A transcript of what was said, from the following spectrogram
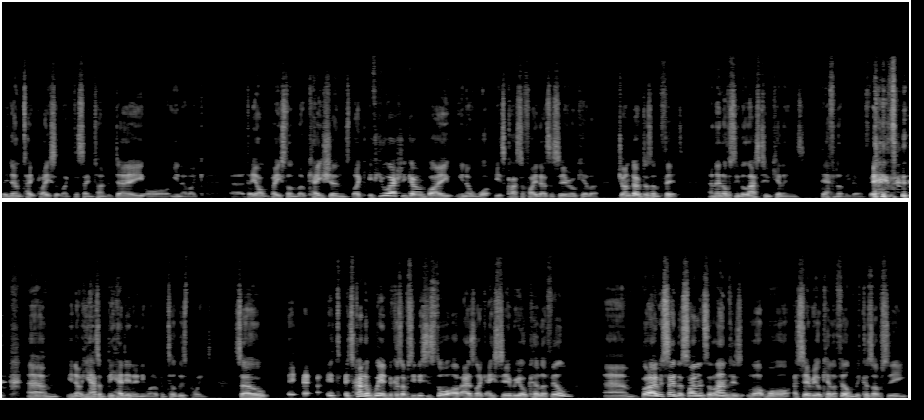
They don't take place at like the same time of day, or you know, like uh, they aren't based on locations. Like if you're actually going by, you know, what is classified as a serial killer, John Doe doesn't fit. And then obviously the last two killings definitely don't fit. um, you know, he hasn't beheaded anyone up until this point. So it, it's it's kind of weird because obviously this is thought of as like a serial killer film. Um, but I would say that Silence of the Lambs is a lot more a serial killer film because obviously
